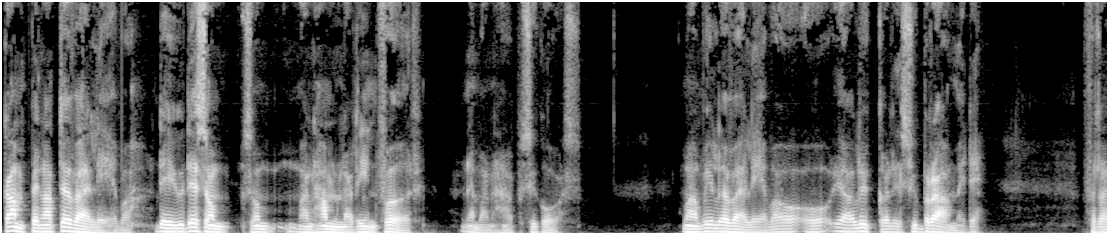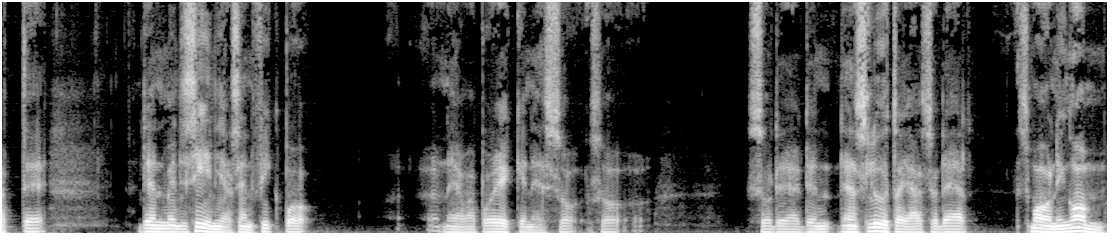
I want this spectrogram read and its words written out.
kampen att överleva. Det är ju det som, som man hamnar inför när man har psykos. Man vill överleva och, och jag lyckades ju bra med det. För att eh, den medicin jag sen fick på när jag var på Ekenäs så, så, så där, den, den slutade jag så där småningom.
